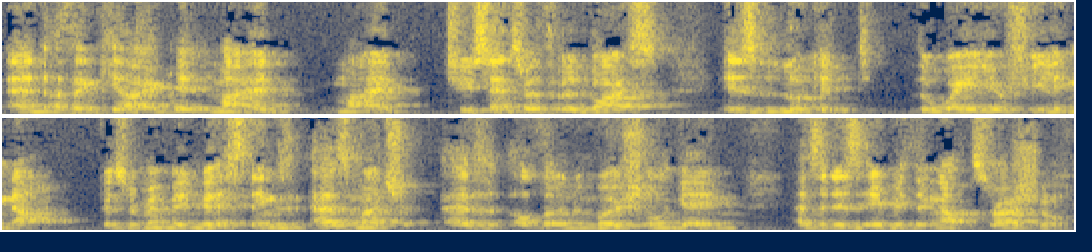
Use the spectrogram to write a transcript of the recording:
And I think, yeah, I get my, my two cents worth of advice is look at the way you're feeling now. Because remember, investing is as much as of an emotional game as it is everything else, right? Sure.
